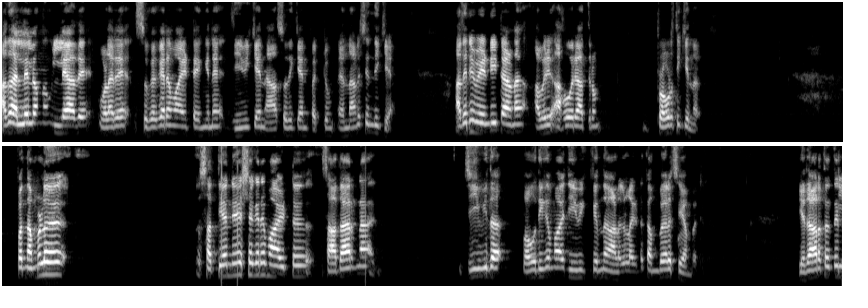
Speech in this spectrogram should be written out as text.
അത് അല്ലല്ലൊന്നും ഇല്ലാതെ വളരെ സുഖകരമായിട്ട് എങ്ങനെ ജീവിക്കാൻ ആസ്വദിക്കാൻ പറ്റും എന്നാണ് ചിന്തിക്കുക. അതിനു വേണ്ടിയിട്ടാണ് അവർ അഹോരാത്രം പ്രവർത്തിക്കുന്നത്. ഇപ്പം നമ്മൾ സത്യാന്വേഷകരമായിട്ട് സാധാരണ ജീവിത ഭൗതികമായി ജീവിക്കുന്ന ആളുകളായിട്ട് കമ്പയർ ചെയ്യാൻ പറ്റില്ല. യഥാർത്ഥത്തിൽ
